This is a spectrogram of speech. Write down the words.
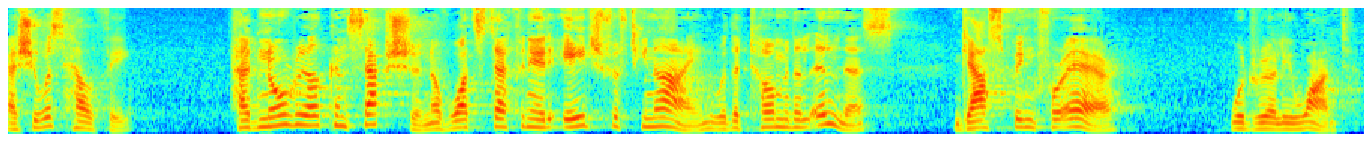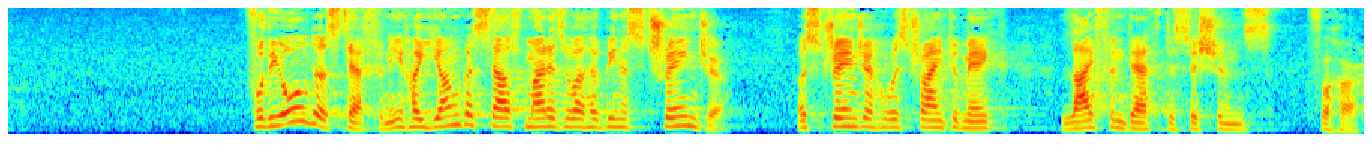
as she was healthy, had no real conception of what Stephanie at age 59, with a terminal illness, gasping for air, would really want. For the older Stephanie, her younger self might as well have been a stranger, a stranger who was trying to make life and death decisions for her.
